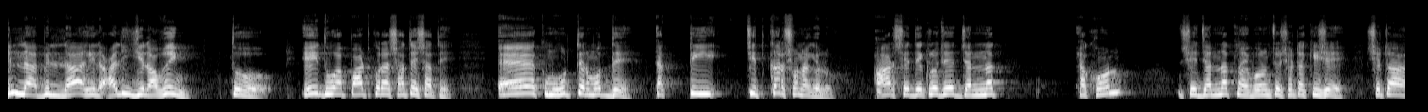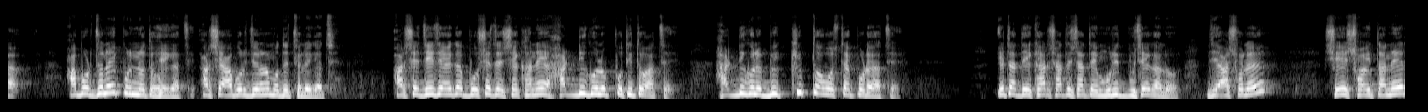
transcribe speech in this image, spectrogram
ইল্লা বিল্লাহিল আলিজিল আজিম তো এই দোয়া পাঠ করার সাথে সাথে এক মুহূর্তের মধ্যে একটি চিৎকার শোনা গেল। আর সে দেখল যে জান্নাত এখন, সে জান্নাত নয়, বরঞ্চ সেটা কিসে সেটা আবর্জনায় পরিণত হয়ে গেছে, আর সে আবর্জনার মধ্যে চলে গেছে। আর সে যে জায়গায় বসেছে, সেখানে হাড্ডিগুলো পতিত আছে, হাড্ডিগুলো বিক্ষিপ্ত অবস্থায় পড়ে আছে। এটা দেখার সাথে সাথে মুরিদ বুঝে গেল যে আসলে সে শয়তানের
